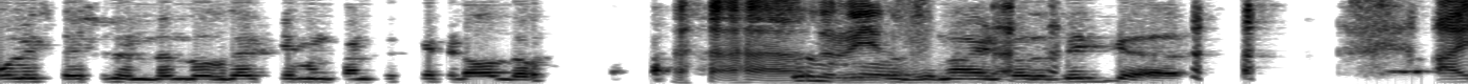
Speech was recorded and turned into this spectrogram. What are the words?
police station, and then those guys came and confiscated all the, the reels. You know, it was a big. Uh, I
